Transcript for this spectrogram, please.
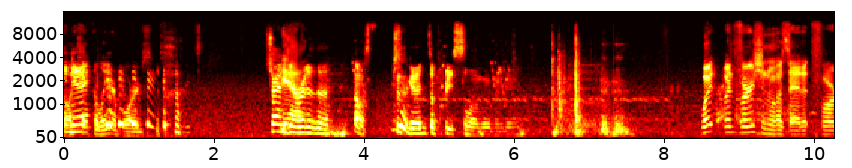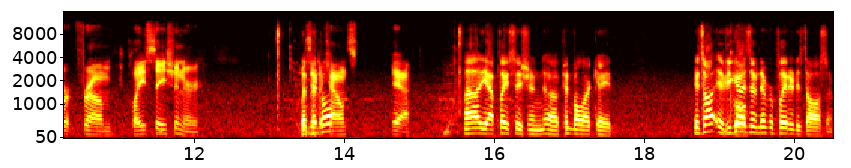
Go Nick. check the leaderboards. Trying to Yeah. get rid of the. Oh, You're still good. It's a pretty slow moving game. What what version was that it for from PlayStation or was it pinball? accounts? Yeah. Uh, yeah, PlayStation uh, Pinball Arcade. It's all. If you Cool. guys have never played it, it's awesome.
